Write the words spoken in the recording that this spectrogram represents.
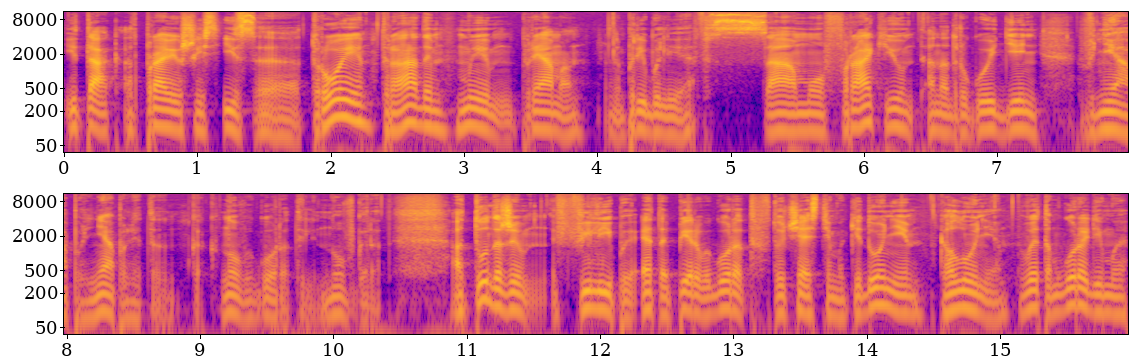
«Итак, отправившись из э, Трои, Трады, мы прямо прибыли в Самофракию, а на другой день в Неаполь. Неаполь это как новый город или Новгород. Оттуда же Филиппы, это первый город в той части Македонии, колония. В этом городе мы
